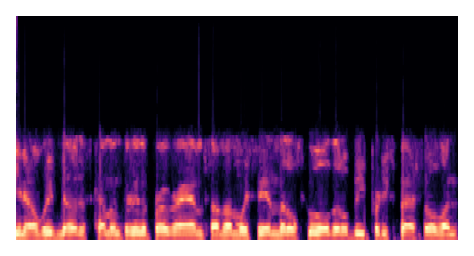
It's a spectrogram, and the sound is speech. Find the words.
You know, we've noticed coming through the program, some of them we see in middle school that'll be pretty special. And,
